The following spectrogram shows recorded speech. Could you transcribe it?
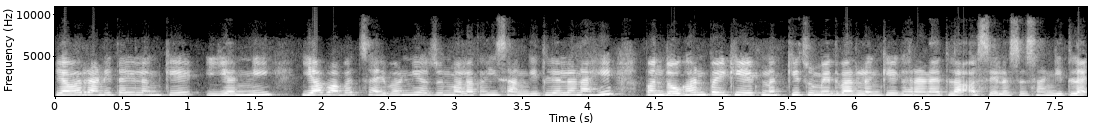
यावर राणीताई लंके यांनी याबाबत साहेबांनी अजून मला काही सांगितलेलं नाही पण दोघांपैकी एक नक्कीच उमेदवार लंके घराण्यातला असेल असं सांगितलंय.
